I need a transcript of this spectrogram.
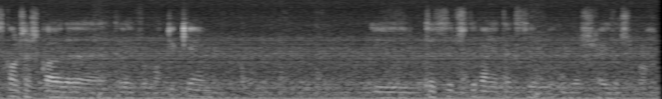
Skończę szkołę teleinformatykiem. I to jest czytywanie tekstu uboższej ze szprochu.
